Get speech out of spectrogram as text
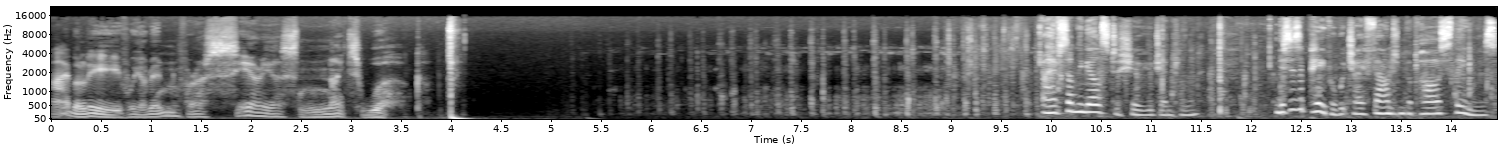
I believe we are in for a serious night's work. I have something else to show you, gentlemen. This is a paper which I found in Papa's things.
